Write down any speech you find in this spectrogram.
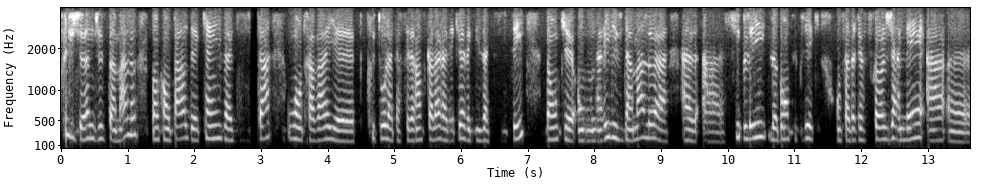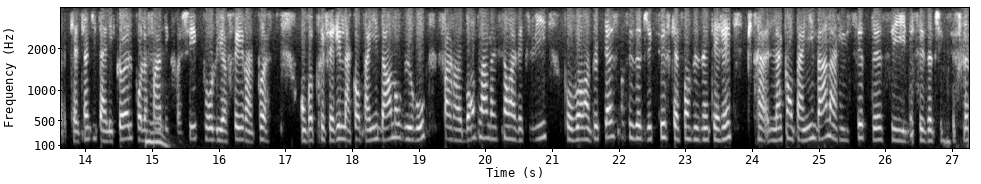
plus jeunes justement là. Donc on parle de 15 à 18 ans où on travaille euh, plutôt la persévérance scolaire avec eux avec des activités. Donc on arrive évidemment là à, à, cibler le bon public. On s'adressera jamais à quelqu'un qui est à l'école pour le faire mmh. décrocher pour lui offrir un poste on va préférer l'accompagner dans nos bureaux, faire un bon plan d'action avec lui pour voir un peu quels sont ses objectifs, quels sont ses intérêts, puis l'accompagner dans la réussite de ces, objectifs-là.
